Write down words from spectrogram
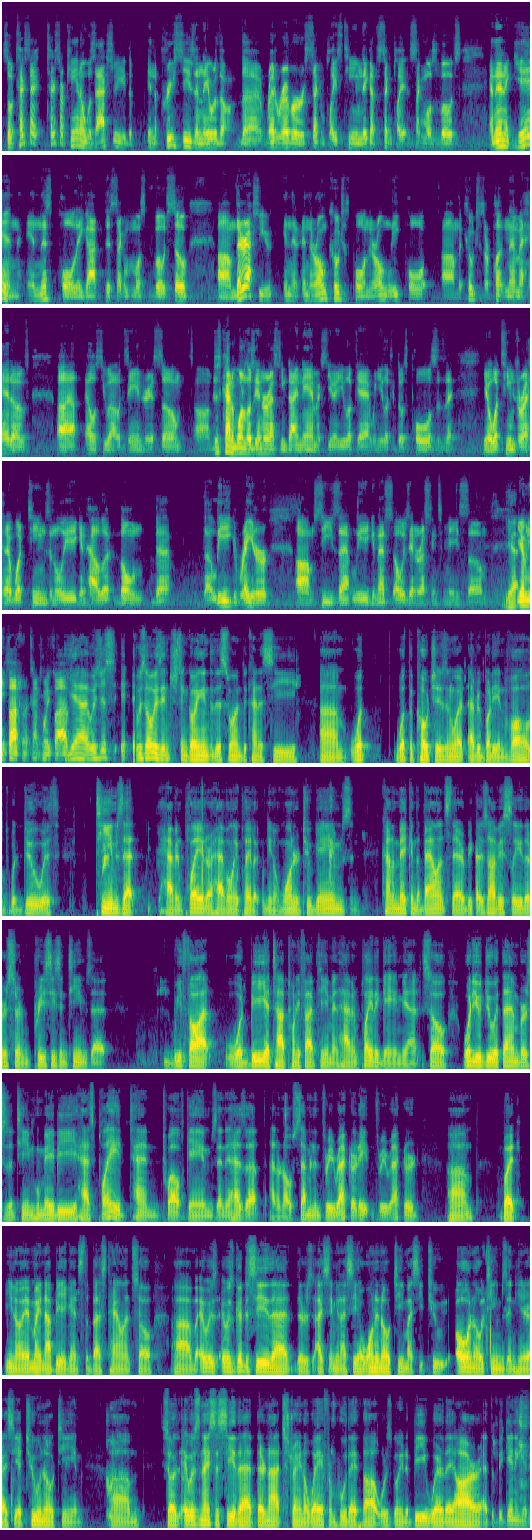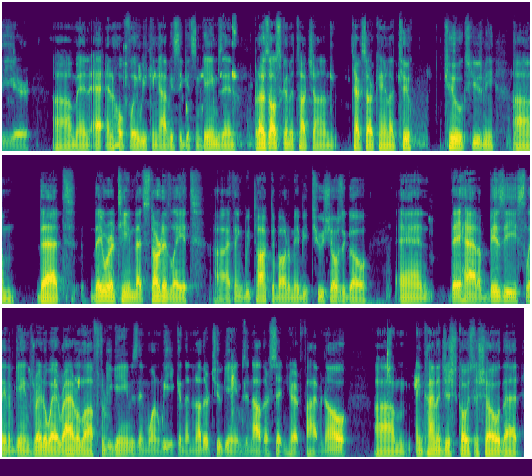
so Texas Texarkana was actually the in the preseason they were the the Red River second place team. They got the second place second most votes, and then again in this poll they got the second most votes. So um, they're actually in their in their own coaches poll in their own league poll. Um, the coaches are putting them ahead of uh, LSU Alexandria. So um, just kind of one of those interesting dynamics. You know, you look at when you look at those polls is that you know what teams are ahead of what teams in the league and how the the the, the league rater um, sees that league, and that's always interesting to me. So, yeah, you have any thoughts on the top twenty-five? Yeah, it was just it was always interesting going into this one to kind of see um, what what the coaches and what everybody involved would do with teams that haven't played or have only played you know one or two games and kind of making the balance there because obviously there are certain preseason teams that we thought would be a top 25 team and haven't played a game yet. So, what do you do with them versus a team who maybe has played 10, 12 games and it has a, I don't know, 7 and 3 record, 8 and 3 record? Um, but, you know, it might not be against the best talent. So, um, it was it was good to see that there's I, see, I mean I see a 1 and 0 team, I see two O and O teams in here. I see a 2 and 0 team. Um, so it was nice to see that they're not straying away from who they thought was going to be where they are at the beginning of the year. Um, and and hopefully we can obviously get some games in. But I was also going to touch on Texarkana too, too. Excuse me. Um, that they were a team that started late. Uh, I think we talked about it maybe two shows ago, and they had a busy slate of games right away. Rattled off three games in one week, and then another two games, and now they're sitting here at five and zero. Oh, um, and kind of just goes to show that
